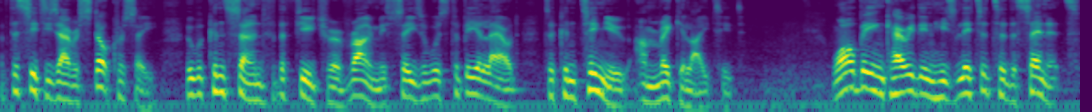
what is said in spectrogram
of the city's aristocracy who were concerned for the future of Rome if Caesar was to be allowed to continue unregulated. While being carried in his litter to the Senate,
